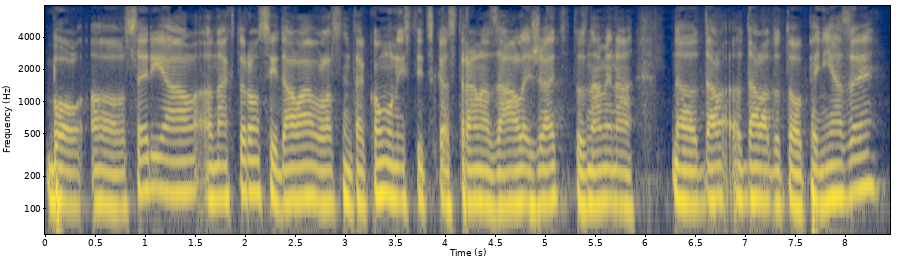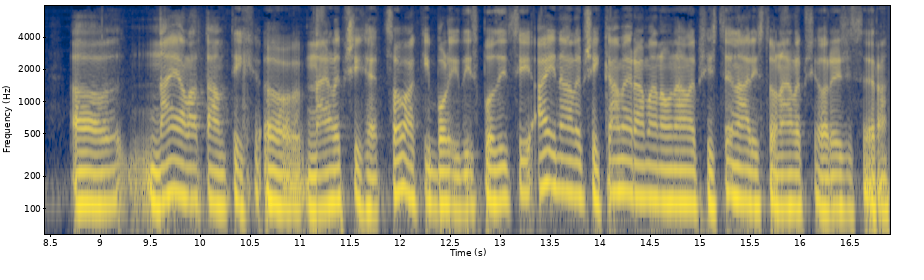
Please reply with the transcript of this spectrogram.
bol uh, seriál, na ktorom si dala vlastne tá komunistická strana záležať, to znamená, dala, dala do toho peniaze, uh, najala tam tých uh, najlepších hercov, akí boli k dispozícii, aj najlepších kameramanov, najlepších scenáristov, najlepšieho režiséra.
